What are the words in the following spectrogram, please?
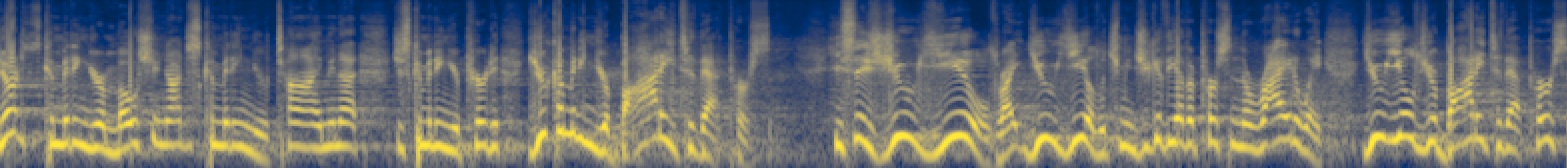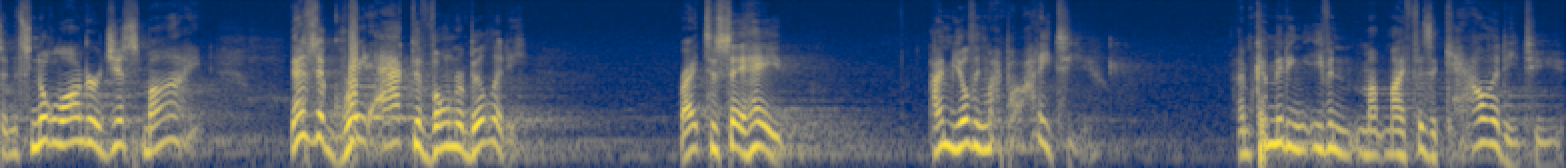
you're not just committing your emotion, you're not just committing your time, you're not just committing your purity, you're committing your body to that person. He says, You yield, right? You yield, which means you give the other person the right away. You yield your body to that person. It's no longer just mine. That is a great act of vulnerability, right? To say, Hey, I'm yielding my body to you. I'm committing even my, my, physicality to you.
